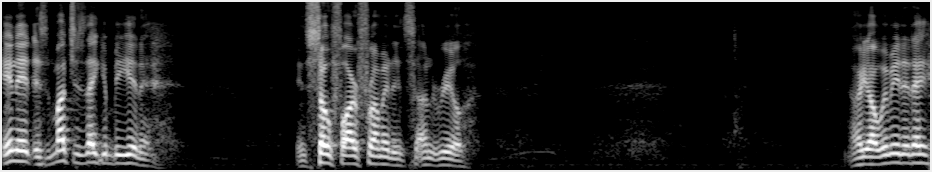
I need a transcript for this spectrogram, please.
in it as much as they can be in it. And so far from it, it's unreal. Are y'all with me today?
